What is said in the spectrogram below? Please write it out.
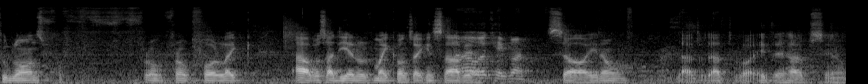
to Lens from from for like I was at the end of my contract in Slavia. Oh, okay, right. So you know, that that it helps. You know,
